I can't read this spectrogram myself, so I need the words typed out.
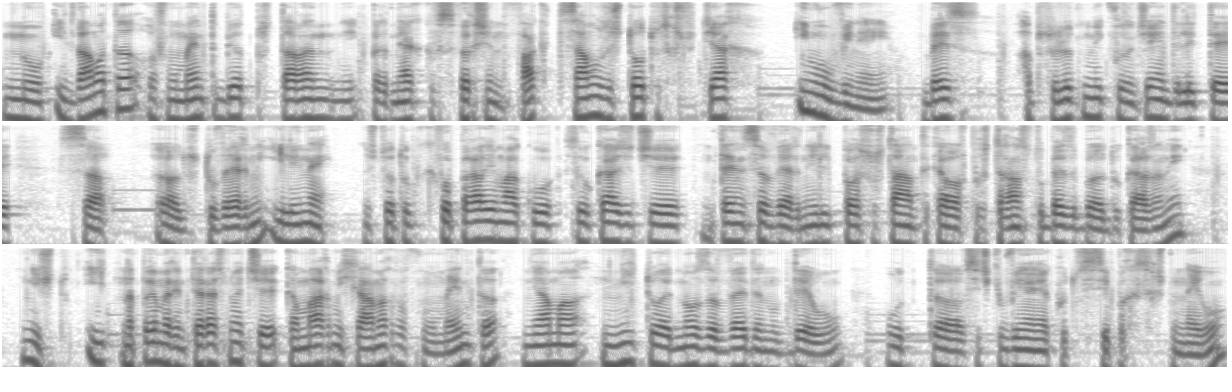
Но и двамата в момента биват поставени пред някакъв свършен факт, само защото срещу тях има обвинение, без абсолютно никакво значение дали те са достоверни или не. Защото какво правим, ако се окаже, че те не са верни или просто останат така в пространството без да бъдат доказани? Нищо. И, например, интересно е, че към Арми Хамър в момента няма нито едно заведено дело от а, всички обвинения, които си сипаха срещу него.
